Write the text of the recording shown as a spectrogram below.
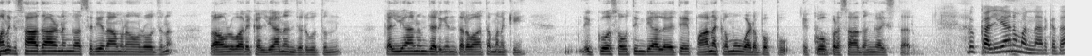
మనకి సాధారణంగా శ్రీరామనవమి రోజున రాముల వారి కళ్యాణం జరుగుతుంది. కళ్యాణం జరిగిన తర్వాత మనకి ఎక్కువ సౌత్ ఇండియాలో అయితే పానకము వడపప్పు ఎక్కువ ప్రసాదంగా ఇస్తారు. ఇప్పుడు కళ్యాణం అన్నారు కదా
